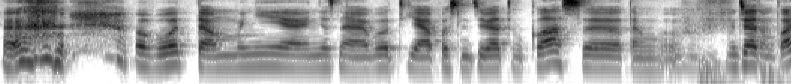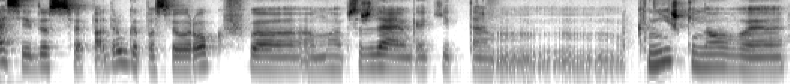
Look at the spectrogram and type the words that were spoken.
вот там мне, не знаю, вот я после девятого класса, там в девятом классе иду со своей подругой после уроков, э, мы обсуждаем какие-то там книжки новые,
